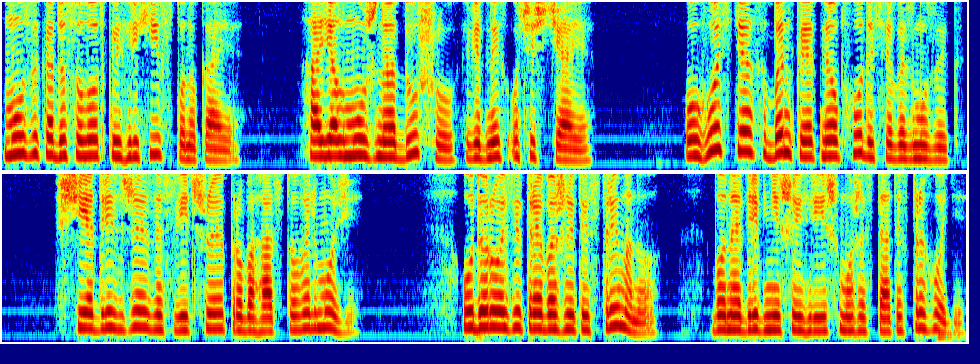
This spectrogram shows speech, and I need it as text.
Музика до солодких гріхів спонукає, а ялмужна душу від них очищає. У гостях бенкет не обходиться без музик. Щедрість же засвідчує про багатство вельможі. У дорозі треба жити стримано, бо найдрібніший гріш може стати в пригоді.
